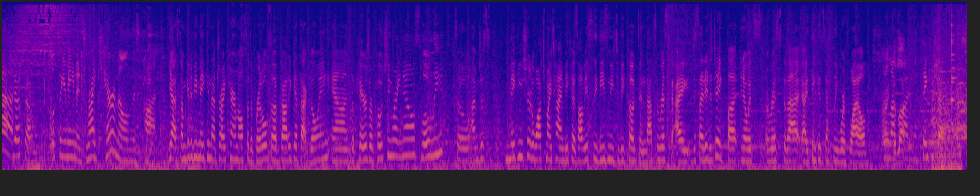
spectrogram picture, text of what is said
Claudia! Yes, chef. Looks like you're making a dry caramel in this pot. Yes, I'm gonna be making that dry caramel for the brittle, so I've got to get that going. And the pears are poaching right now, slowly. So I'm just making sure to watch my time because obviously these need to be cooked, and that's a risk I decided to take. But you know, it's a risk that I think is definitely worthwhile. All right, luck, good luck. Claudia. Thank you, chef.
